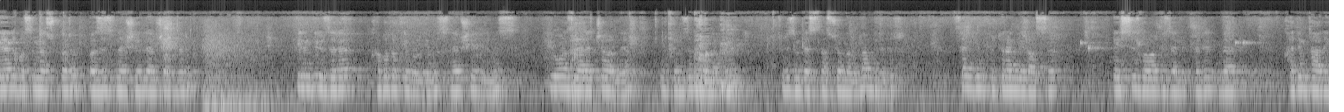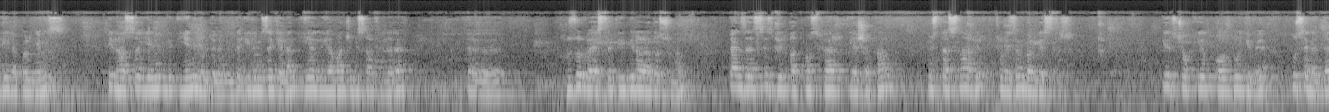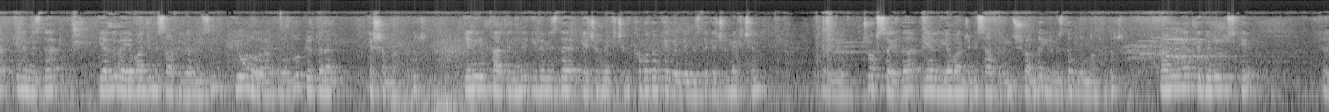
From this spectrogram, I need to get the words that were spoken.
Değerli basın mensupları, aziz Nevşehirli hemşehrilerim, bilindiği üzere Kapadokya bölgemiz, Nevşehir ilimiz yoğun ziyaretçi ağırlayan ülkemizin en önemli turizm destinasyonlarından biridir. Zengin kültürel mirası, eşsiz doğal güzellikleri ve kadim tarihiyle bölgemiz bilhassa yeni, yeni yıl döneminde ilimize gelen yerli yabancı misafirlere huzur ve estetiği bir arada sunan, benzersiz bir atmosfer yaşatan müstesna bir turizm bölgesidir. Birçok yıl olduğu gibi bu senede ilimizde yerli ve yabancı misafirlerimizin yoğun olarak bulunduğu bir dönem yaşanmaktadır. Yeni yıl tatilini ilimizde geçirmek için, Kapadokya bölgemizde geçirmek için e, çok sayıda yerli yabancı misafirimiz şu anda ilimizde bulunmaktadır. Memnuniyetle görüyoruz ki e,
